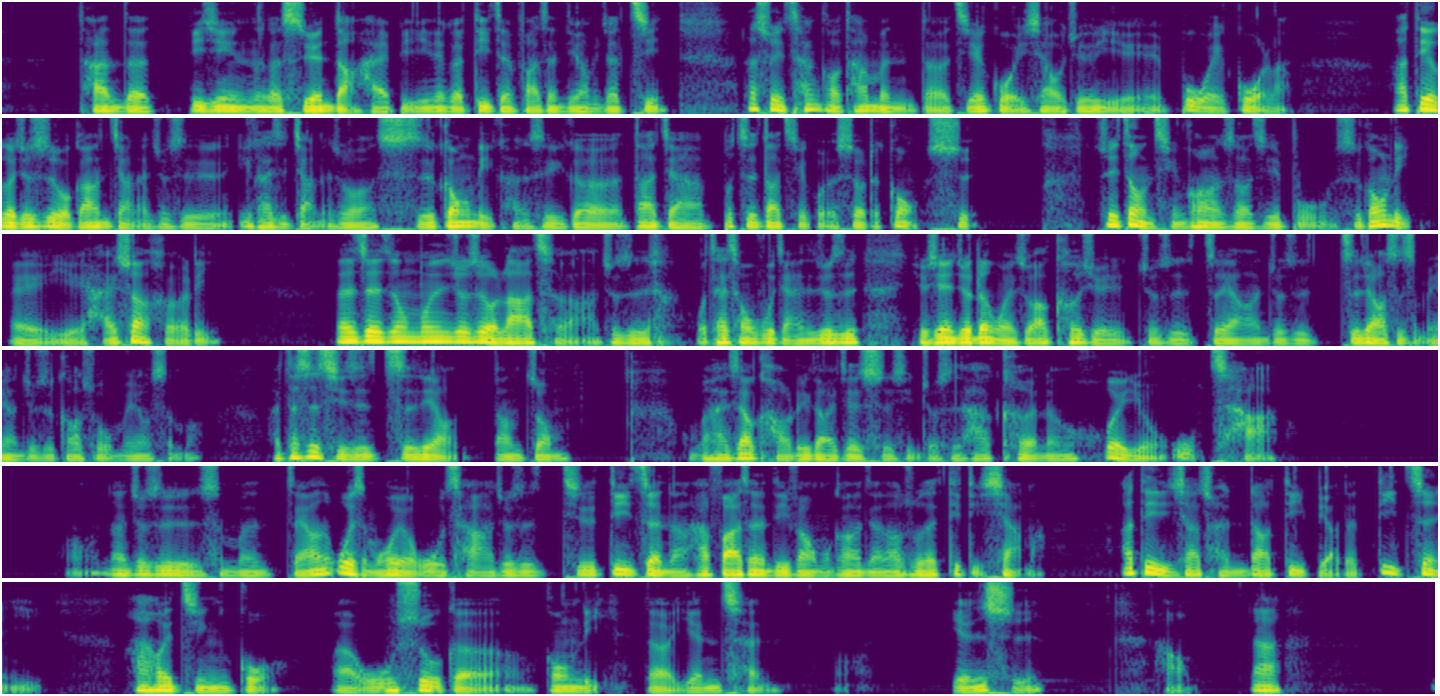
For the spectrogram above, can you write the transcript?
他的毕竟那个石原岛还比那个地震发生地方比较近，那所以参考他们的结果一下，我觉得也不为过了。啊，第二个就是我刚刚讲的，就是一开始讲的说十公里可能是一个大家不知道结果的时候的共识，所以这种情况的时候，其实补十公里，哎，也还算合理。但是这种东西就是有拉扯啊，就是我再重复讲一次，就是有些人就认为说啊，科学就是这样，就是资料是什么样，就是告诉我们用什么啊。但是其实资料当中，我们还是要考虑到一件事情，就是它可能会有误差。哦，那就是什么？怎样？为什么会有误差？就是其实地震呢，它发生的地方，我们刚刚讲到说在地底下嘛，啊，地底下传到地表的地震仪，它会经过呃无数个公里的岩层哦，岩石。好，那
